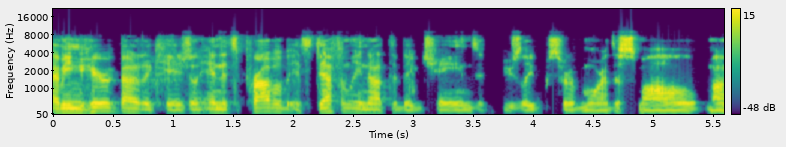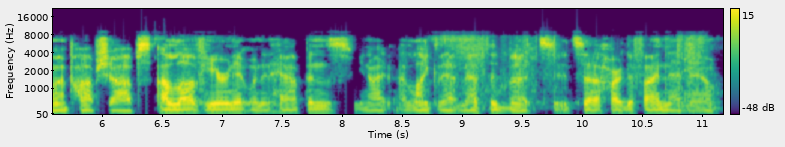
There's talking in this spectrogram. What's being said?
i mean you hear about it occasionally and it's probably it's definitely not the big chains it's usually sort of more the small mom and pop shops i love hearing it when it happens you know i, I like that method but it's, it's uh, hard to find that now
